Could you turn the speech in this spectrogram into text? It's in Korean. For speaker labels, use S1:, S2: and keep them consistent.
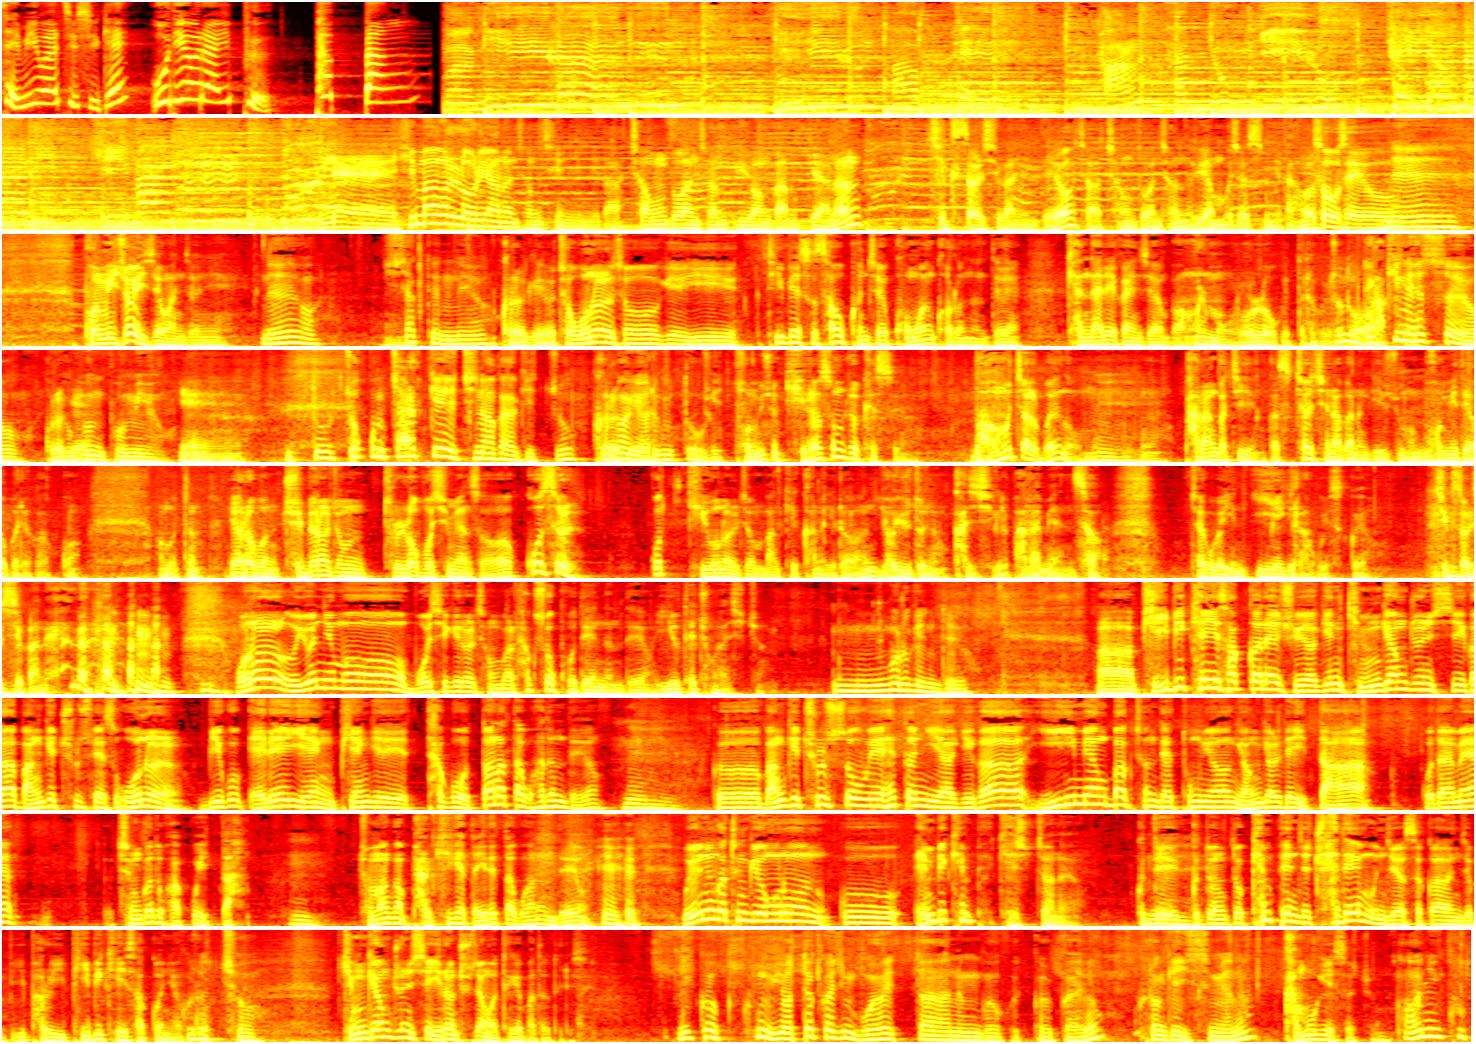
S1: 재미와 지식의 오디오 라이프 팟빵
S2: 망이라는 이름 앞에 강한 용기로 태어나리 희망을
S3: 네, 희망을 노래하는 정치인입니다. 정두언 전 의원과 함께하는 직설 시간인데요. 자, 정두언 전 의원 모셨습니다. 어서 오세요.
S4: 네,
S3: 봄이죠, 이제 완전히.
S4: 네, 어, 시작됐네요.
S3: 그러게요. 저 오늘 저기 이 TBS 사옥 근처에 공원 걸었는데 개나리가 이제 멍울멍울 올라오고 있더라고요.
S4: 좀. 늦긴 했어요.
S3: 그러게.
S4: 이번 봄이요.
S3: 예.
S4: 또 조금 짧게 지나가겠죠. 금방. 여름이 또 오겠죠.
S3: 봄이 좀 길었으면 좋겠어요. 너무 짧아요, 너무.
S4: 네.
S3: 예. 바람같이 그러니까 스쳐 지나가는 게 요즘은 봄이 되어버려 갖고. 아무튼 여러분 주변을 좀 둘러보시면서 꽃을, 꽃 기운을 좀 만끽하는 이런 여유도 좀 가지시길 바라면서 제가 왜 이 얘기를 하고 있을까요? 직설 시간에. 오늘 의원님 뭐 모시기를 정말 학수 고대했는데요. 이유 대충 아시죠?
S4: 음, 모르겠는데요.
S3: 아, BBK 사건의 주역인 김경준 씨가 만기 출소해서 오늘 미국 LA행 비행기 타고 떠났다고 하던데요.
S4: 네.
S3: 그 만기 출소 후에 했던 이야기가 이명박 전 대통령 연결돼 있다. 그다음에 증거도 갖고 있다.
S4: 음.
S3: 조만간 밝히겠다 이랬다고 하는데요.
S4: 예.
S3: 의원님 같은 경우는 그 MB 캠프에 계셨잖아요. 그때
S4: 네.
S3: 그동안 또 캠페인 이제 최대의 문제였을까 이제 이 바로 이 BBK 사건이었고.
S4: 그렇죠.
S3: 김경준 씨의 이런 주장 어떻게 받아들이세요?
S4: 그러니까 그럼 여태까지 뭐 했다는 거, 걸까요? 그런 게 있으면은
S3: 감옥에 있었죠.
S4: 아니 그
